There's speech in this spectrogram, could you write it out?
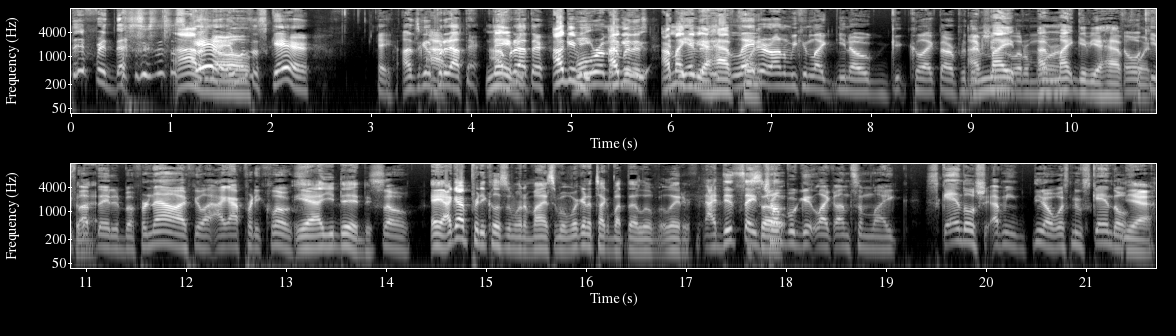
different. That's this is a scare. It was a scare. Hey, I'm just gonna Ah, put it out there. I'll put it out there. I'll give we'll you- I'll Remember give you- I At might give you a this- half point. Later on, we can like you know g- collect our predictions might a little more. I might give you a half and we'll point keep for that. updated. But for now, I feel like I got pretty close. Yeah, you did. So Hey, I got pretty close to one of mine, so but we're gonna talk about that a little bit later. I did say So- Trump will get like on some like scandal. Sh- I mean, you know what's new scandal? Yeah.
